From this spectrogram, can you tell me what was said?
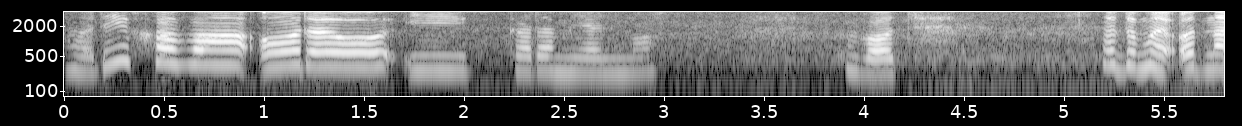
Горіхова, орео і карамельно. Вот. Ну, думаю, одна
